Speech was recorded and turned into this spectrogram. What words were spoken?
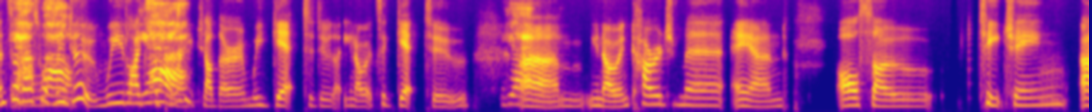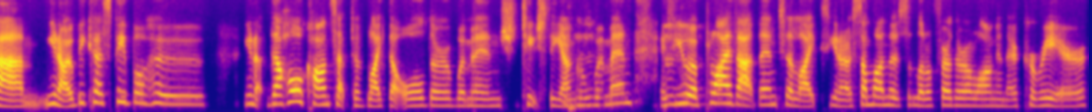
And so Yeah, that's what wow. we do. We like Yeah. support each other and we get to do that. You know, it's a get to. yeah. um you know encouragement and also teaching um you know because people who you know the whole concept of like the older women should teach the younger Mhm. women if you Mhm. apply that then to like you know someone that's a little further along in their career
